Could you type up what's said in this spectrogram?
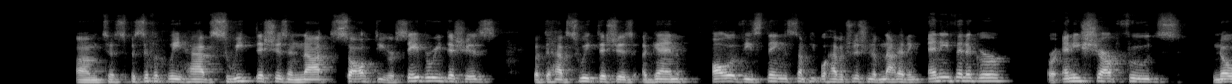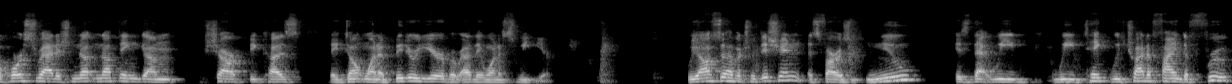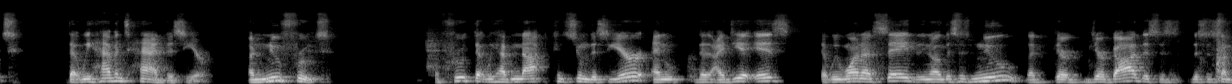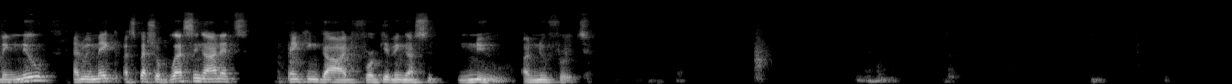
Um, to specifically have sweet dishes and not salty or savory dishes, but to have sweet dishes. Again, all of these things. Some people have a tradition of not having any vinegar or any sharp foods, no horseradish, no, nothing um, sharp because they don't want a bitter year, but rather they want a sweet year. We also have a tradition as far as new is that we we take we try to find a fruit that we haven't had this year, a new fruit, fruit that we have not consumed this year. And the idea is that we want to say, you know, this is new, like dear, dear God, this is this is something new, and we make a special blessing on it, thanking God for giving us new, a new fruit.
